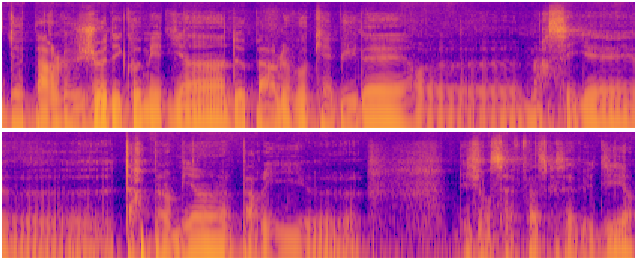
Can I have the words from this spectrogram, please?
de par le jeu des comédiens, de par le vocabulaire euh, marseillais, euh, tarpin bien à Paris, les gens ne savent pas ce que ça veut dire.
